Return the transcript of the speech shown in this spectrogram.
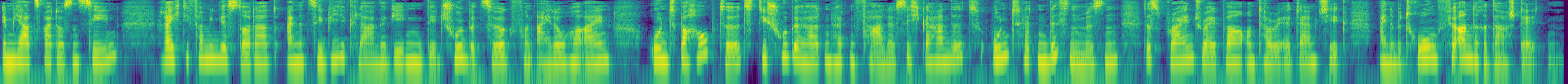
Im Jahr 2010 reicht die Familie Stoddard eine Zivilklage gegen den Schulbezirk von Idaho ein und behauptet, die Schulbehörden hätten fahrlässig gehandelt und hätten wissen müssen, dass Brian Draper und Tori Adamczyk eine Bedrohung für andere darstellten.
